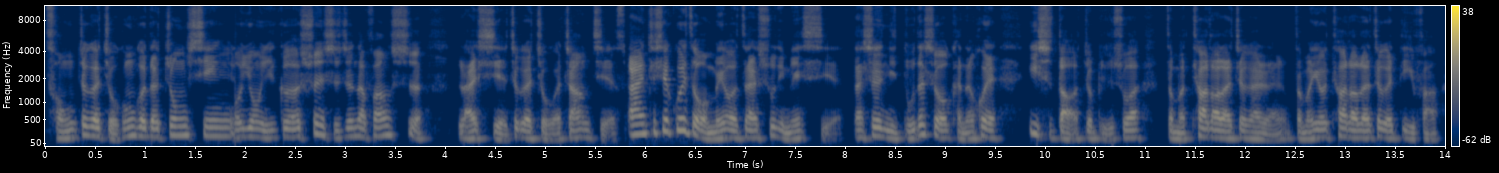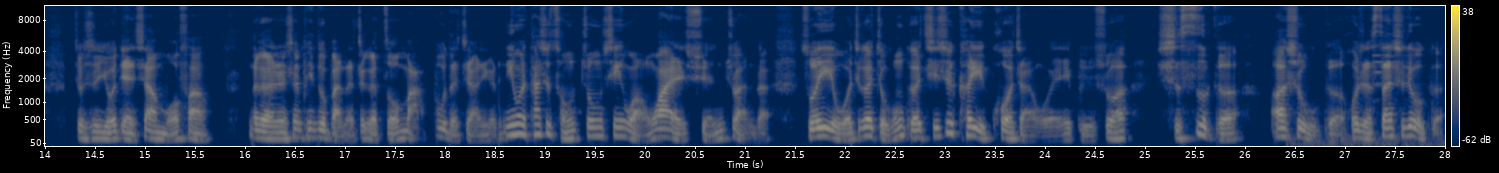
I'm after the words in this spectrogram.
从这个九宫格的中心，我用一个顺时针的方式来写这个九个章节。当然，这些规则我没有在书里面写，但是你读的时候可能会意识到，就比如说怎么跳到了这个人，怎么又跳到了这个地方，就是有点像模仿。那个人生拼图版的这个走马步的这样一个，因为它是从中心往外旋转的，所以我这个九宫格其实可以扩展为，比如说十四格、二十五格或者三十六格。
